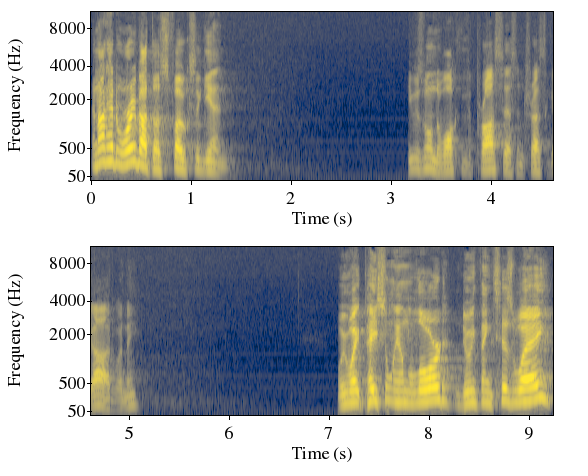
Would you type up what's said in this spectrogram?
and not had to worry about those folks again. He was willing to walk through the process and trust God, wasn't he? We wait patiently on the Lord, doing things His way,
